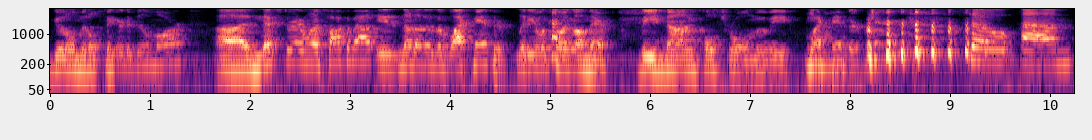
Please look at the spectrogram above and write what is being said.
good old middle finger to Bill Maher. Uh, next story I want to talk about is none other than Black Panther. Lydia, what's going on there? The non-cultural movie Black Panther. So, um,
